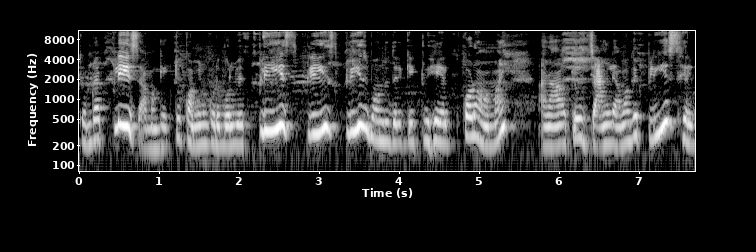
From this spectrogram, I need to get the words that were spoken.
তোমরা প্লিজ আমাকে একটু কমেন্ট করে বলবে। প্লিজ প্লিজ প্লিজ বন্ধুদেরকে একটু হেল্প করো আমায়। আর কেউ জানলে আমাকে প্লিজ হেল্প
